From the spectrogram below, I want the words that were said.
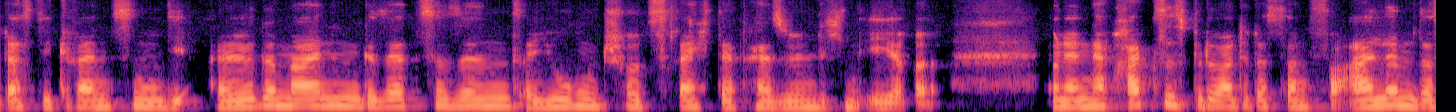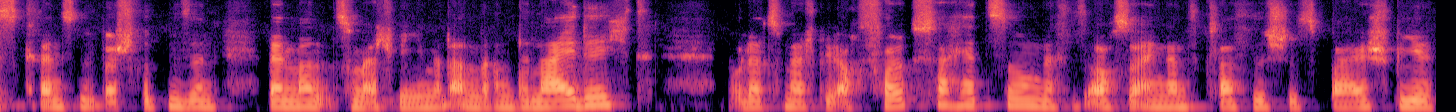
dass die Grenzen die allgemeinen Gesetze sind, Jugendschutzrecht der persönlichen Ehre. Und in der Praxis bedeutet das dann vor allem, dass Grenzen überschritten sind, wenn man zum Beispiel jemand anderen beleidigt oder zum Beispiel auch Volksverhetzung. Das ist auch so ein ganz klassisches Beispiel,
